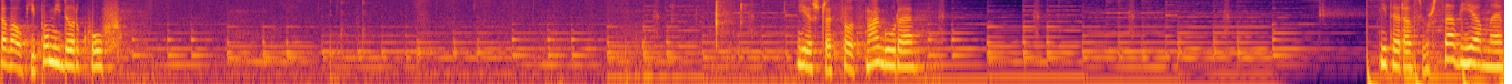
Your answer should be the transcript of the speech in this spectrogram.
kawałki pomidorków. Jeszcze sos na górę. I teraz już zawijamy.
